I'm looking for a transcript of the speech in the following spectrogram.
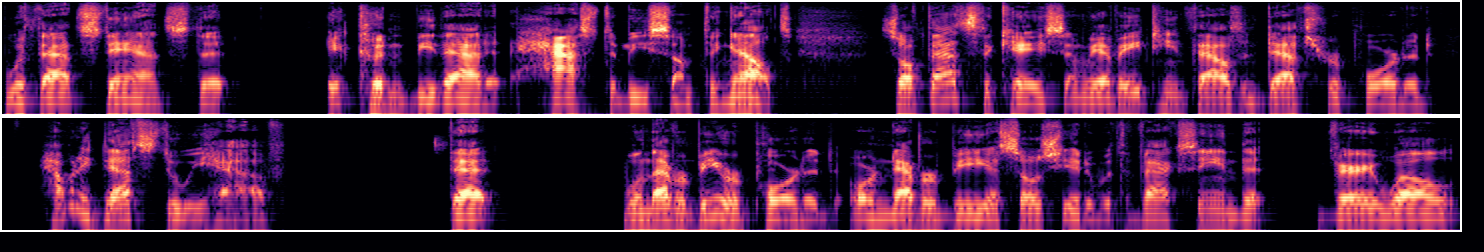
with that stance that it couldn't be that; it has to be something else. So, if that's the case, and we have 18,000 deaths reported, how many deaths do we have that will never be reported or never be associated with the vaccine that very well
